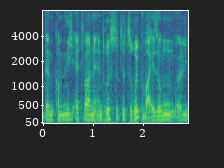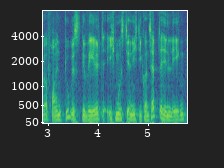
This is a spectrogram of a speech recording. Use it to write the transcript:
Dann kommt nicht etwa eine entrüstete Zurückweisung, äh, lieber Freund, du bist gewählt, ich muss dir nicht die Konzepte hinlegen,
